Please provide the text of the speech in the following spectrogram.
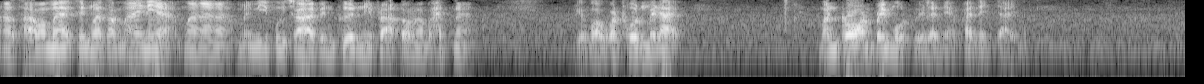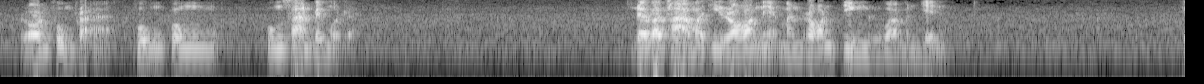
อาถามว่าแม่ขึ้นมาทำไมเนี่ย มาไม่มีผู้ชายเป็นเพื่อนในพระต้องอาบัตินะแกบอกว่าทนไม่ได้ มันร้อนไปหมดเวลาเนี่ยภายในใจนะร้อนฟุ้งพระฟุ้งฟุ้งฟุ้งซ่านไปหมดเลย แล้วก็ถามมาที่ร้อนเนี่ย มันร้อนจริงหรือว่ามันเย็นแก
